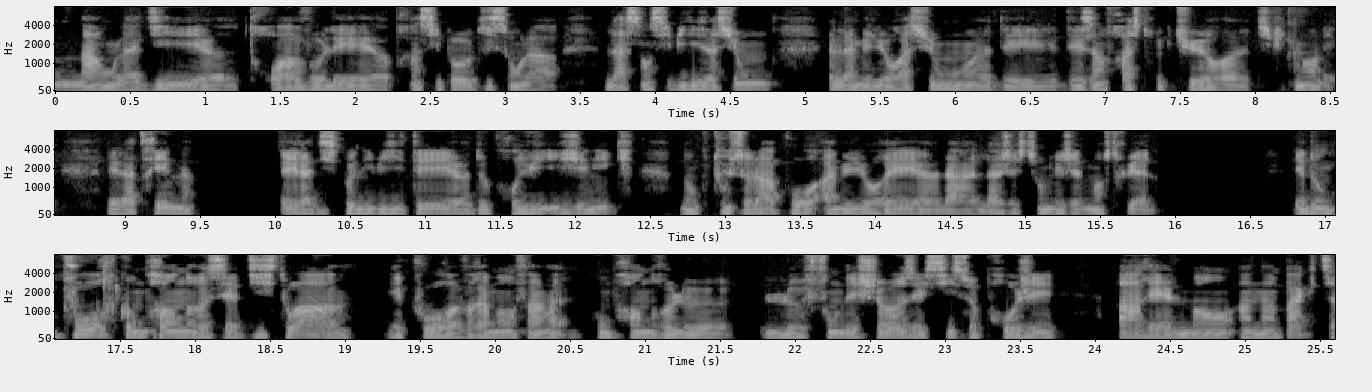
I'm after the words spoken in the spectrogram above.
on a, on l'a dit, euh, trois volets euh, principaux qui sont la, la sensibilisation, l'amélioration des, des infrastructures, typiquement les, les latrines, et la disponibilité euh, de produits hygiéniques. Donc tout cela pour améliorer euh, la, la gestion de l'hygiène menstruelle. Et donc pour comprendre cette histoire et pour vraiment enfin comprendre le, le fond des choses et si ce projet a réellement un impact,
